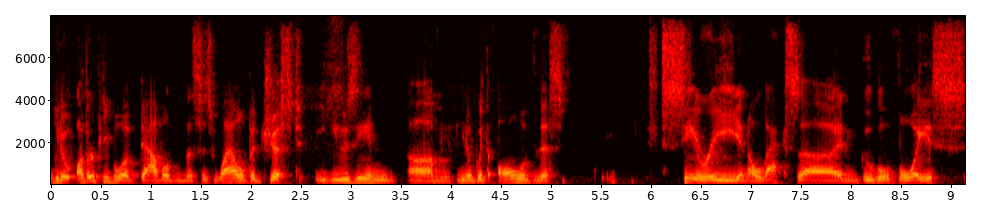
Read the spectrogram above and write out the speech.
you know, other people have dabbled in this as well, but just using, um, you know, with all of this Siri and Alexa and Google Voice,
